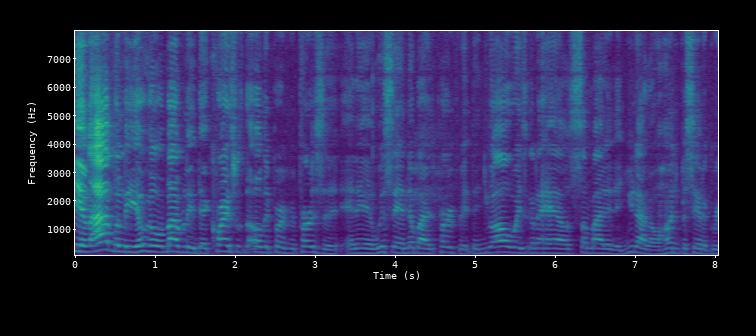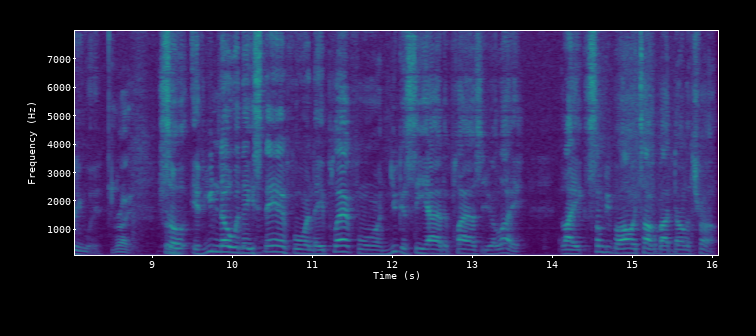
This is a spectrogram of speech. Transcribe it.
if I believe, I'm going with my belief that Christ was the only perfect person, and then we're saying nobody's perfect, then you always gonna have somebody that you're not gonna 100 percent agree with. Right. So if you know what they stand for and they platform, you can see how it applies to your life. Like some people always talk about Donald Trump,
